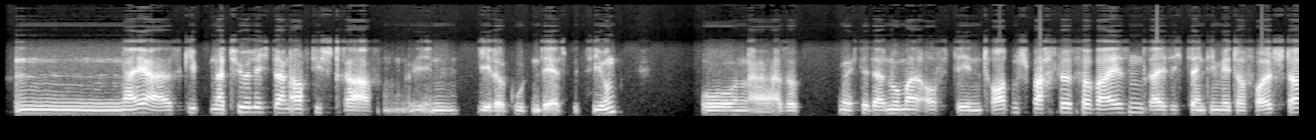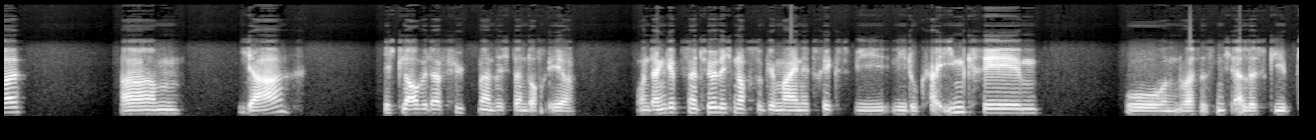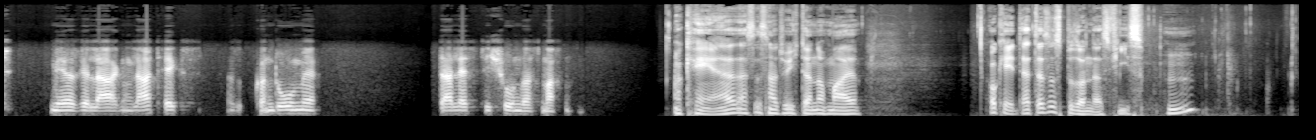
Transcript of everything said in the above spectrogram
Naja, es gibt natürlich dann auch die Strafen, wie in jeder guten DS-Beziehung. Und äh, also möchte da nur mal auf den Tortenspachtel verweisen, 30 Zentimeter Vollstahl. Ähm, ja, ich glaube, da fügt man sich dann doch eher. Und dann gibt es natürlich noch so gemeine Tricks wie Lidocain-Creme und was es nicht alles gibt. Mehrere Lagen Latex, also Kondome. Da lässt sich schon was machen. Okay, das ist natürlich dann nochmal. Okay, das, das ist besonders fies. Hm?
